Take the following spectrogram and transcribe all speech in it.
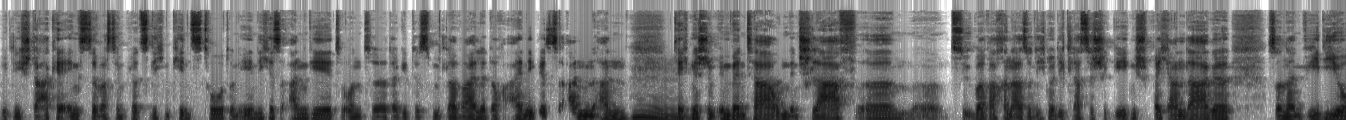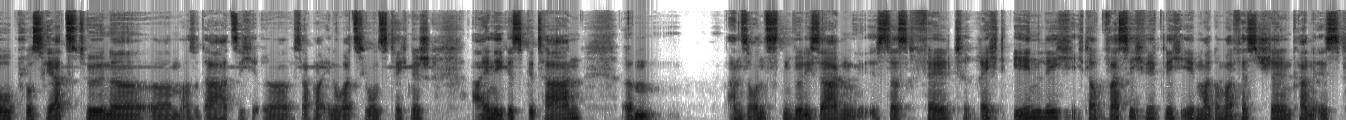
wirklich starke Ängste, was den plötzlichen Kindstod und ähnliches angeht. Und äh, da gibt es mittlerweile doch einiges an, an hm. technischem Inventar, um den Schlaf äh, zu überwachen. Also nicht nur die klassische Gegensprechanlage, sondern Video plus Herztöne. Ähm, also da hat sich, äh, ich sag mal, innovationstechnisch einiges getan. Ähm, Ansonsten würde ich sagen, ist das Feld recht ähnlich. Ich glaube, was ich wirklich eben halt nochmal feststellen kann, ist,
